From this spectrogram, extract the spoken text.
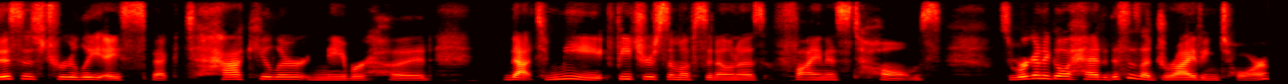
This is truly a spectacular neighborhood that to me features some of Sedona's finest homes. So we're going to go ahead. This is a driving tour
